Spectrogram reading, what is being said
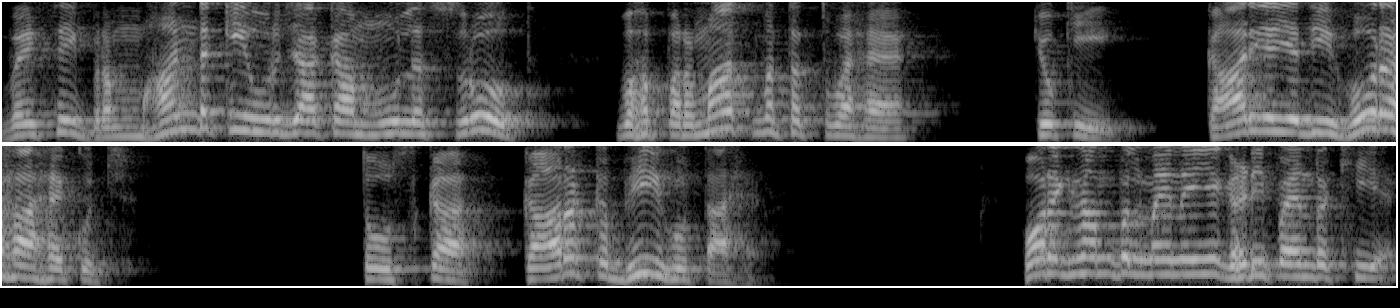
वैसे ही ब्रह्मांड की ऊर्जा का मूल स्रोत वह परमात्मा तत्व है, क्योंकि कार्य यदि हो रहा है कुछ तो उसका कारक भी होता है। फॉर एग्ज़ाम्पल मैंने ये घड़ी पहन रखी है।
